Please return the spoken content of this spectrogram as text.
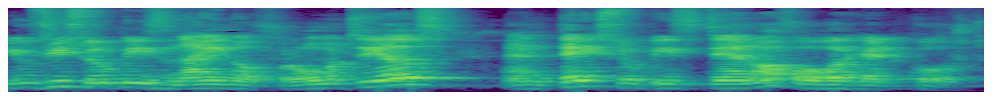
uses rupees 9 of raw materials and takes rupees 10 of overhead cost.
